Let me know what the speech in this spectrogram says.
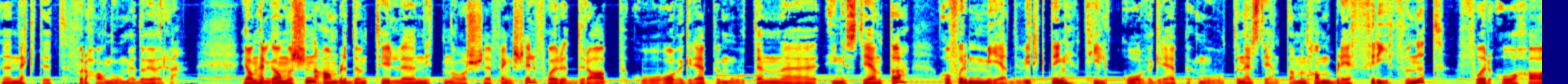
eh, nektet for å ha noe med det å gjøre. Jan Helge Andersen han ble dømt til 19 års fengsel for drap og overgrep mot den eh, yngste jenta, og for medvirkning til overgrep mot den eldste jenta. Men han ble frifunnet for å ha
